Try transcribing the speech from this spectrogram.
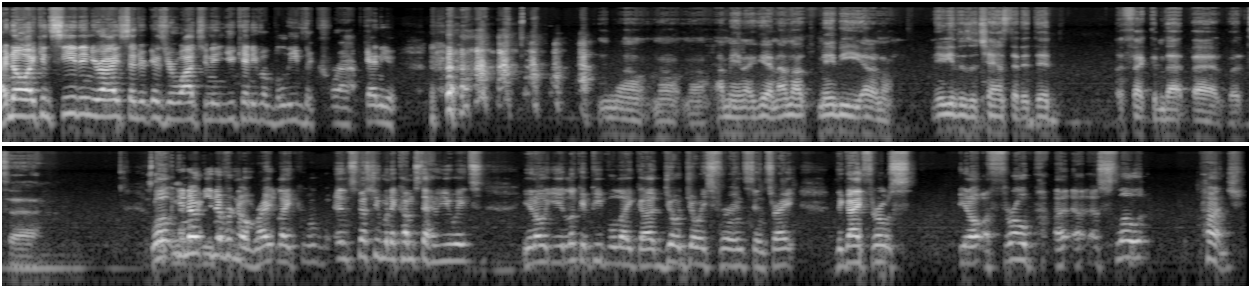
I know I can see it in your eyes, Cedric, as you're watching it. You can't even believe the crap, can you? no, no, no. I mean, again, I'm not. Maybe I don't know. Maybe there's a chance that it did affect him that bad, but. uh well, you know, you never know, right? Like, especially when it comes to heavyweights, you know, you look at people like uh, Joe Joyce, for instance, right? The guy throws you know, a throw, a, a slow punch,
